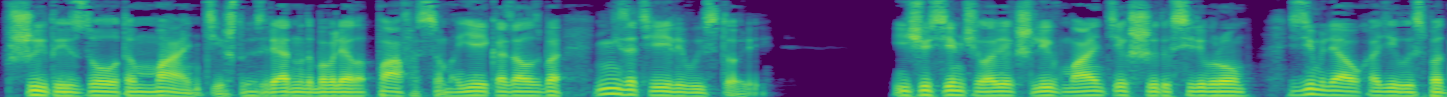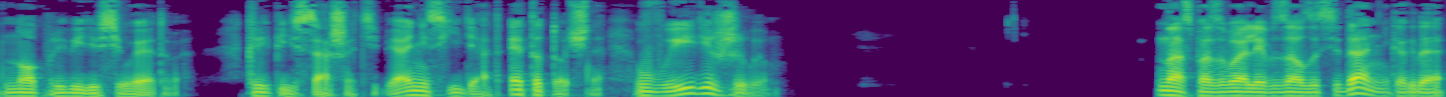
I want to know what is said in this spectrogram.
в шитые золотом мантии, что изрядно добавляло пафоса моей, казалось бы, незатейливой истории. Еще семь человек шли в мантиях, шитых серебром. Земля уходила из-под ног при виде всего этого. Крепись, Саша, тебя не съедят, это точно. Выйдешь живым. Нас позвали в зал заседаний, когда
